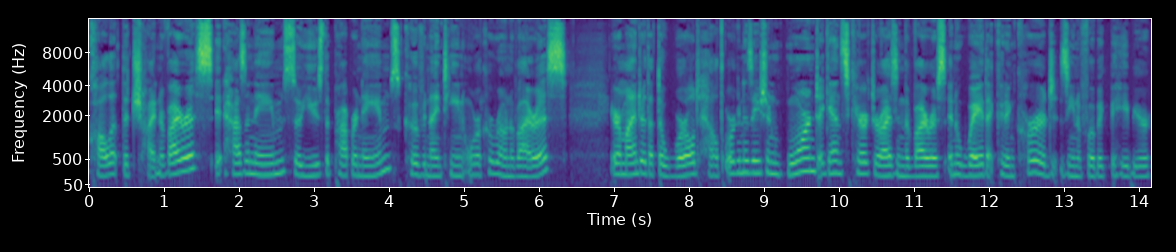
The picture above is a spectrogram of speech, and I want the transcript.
call it the China virus. It has a name, so use the proper names COVID 19 or coronavirus. A reminder that the World Health Organization warned against characterizing the virus in a way that could encourage xenophobic behavior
